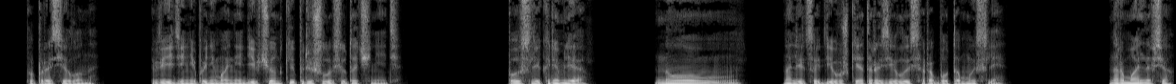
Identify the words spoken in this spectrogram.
— попросил он. Видя непонимание девчонки, пришлось уточнить. «После Кремля». «Ну...» На лице девушки отразилась работа мысли. «Нормально все.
